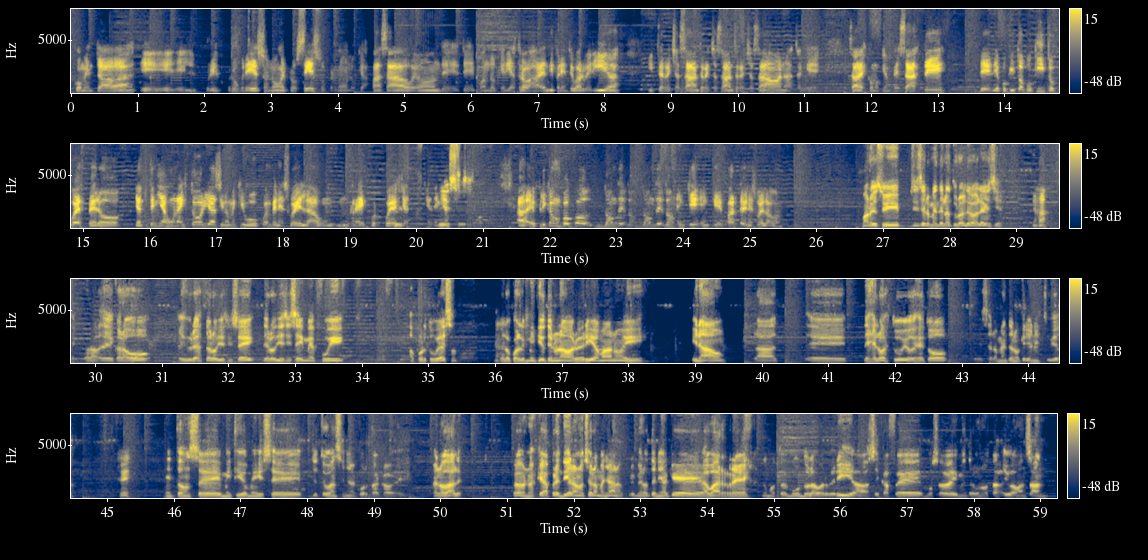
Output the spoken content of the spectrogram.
comentabas eh, el, el, progreso, ¿no? El proceso, perdón, lo que has pasado, weón, de, de, cuando querías trabajar en diferentes barberías y te rechazaban, te rechazaban, te rechazaban, hasta que, ¿sabes? Como que empezaste de, de poquito a poquito, pues, pero ya tú tenías una historia, si no me equivoco, en Venezuela, un, un récord, pues, ya, tenías... Ah, explícame un poco dónde, dónde, dónde, en, qué, en qué parte de Venezuela, weón. Mano, yo soy sinceramente natural de Valencia de Carabobo. Ahí duré hasta los 16. De los 16 me fui a Portuguesa, de lo cual mi tío tiene una barbería, mano, y, y nada, la, eh, dejé los estudios, dejé todo. Sinceramente no quería ni estudiar. Entonces mi tío me dice, yo te voy a enseñar a cortar cabello. Bueno, dale. Pero no es que aprendí de la noche a la mañana. Primero tenía que barrer, como todo el mundo, la barbería, hacer café, vos sabés, y mientras uno iba avanzando.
